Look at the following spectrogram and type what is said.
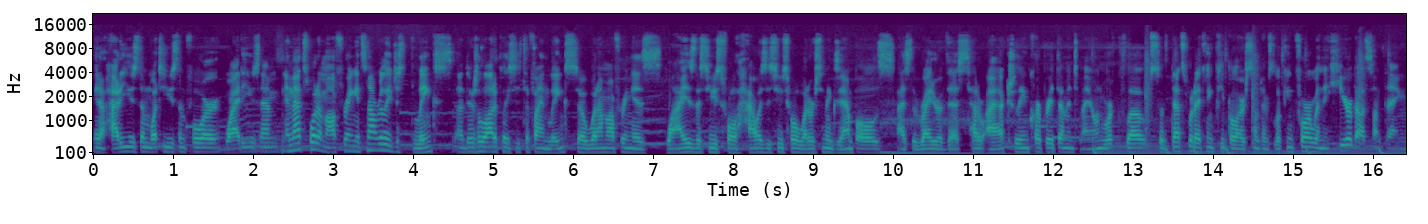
you know, how to use them, what to use them for, why to use them. And that's what I'm offering. It's not really just links. Uh, there's a lot of places to find links. So what I'm offering is why is this useful? How is this useful? What are some examples as the writer of this? How do I actually incorporate them into my own workflow? So that's what I think people are sometimes looking for when they hear about something.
